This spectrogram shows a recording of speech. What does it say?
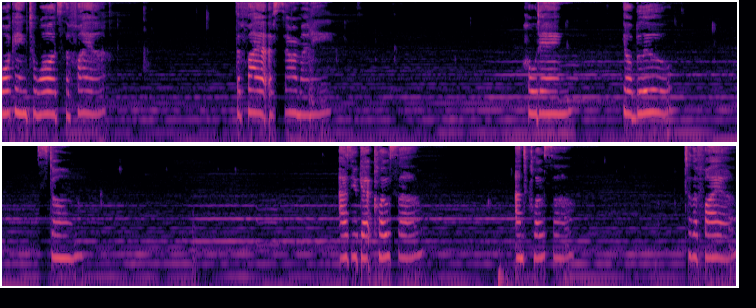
Walking towards the fire, the fire of ceremony, holding your blue stone. As you get closer and closer to the fire,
